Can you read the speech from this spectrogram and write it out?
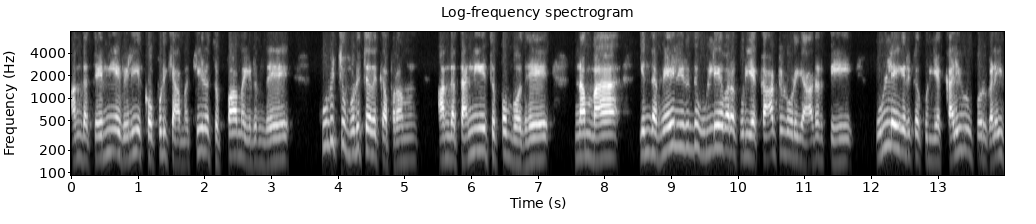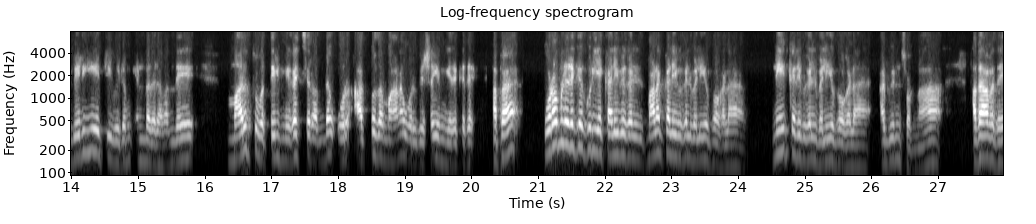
அந்த தண்ணியை வெளியே கொப்பிடிக்காம கீழே துப்பாம இருந்து குடிச்சு முடிச்சதுக்கு அப்புறம் அந்த தண்ணியை துப்பும் போது நம்ம இந்த மேலிருந்து உள்ளே வரக்கூடிய காற்றினுடைய அடர்த்தி உள்ளே இருக்கக்கூடிய கழிவுப் பொருட்களை வெளியேற்றி விடும் என்பதுல வந்து மருத்துவத்தில் மிகச்சிறந்த ஒரு அற்புதமான ஒரு விஷயம் இருக்குது. அப்ப உடம்புல இருக்கக்கூடிய கழிவுகள் மலக்கழிவுகள் வெளியே போகல நீர்க்கழிவுகள் வெளியே போகல அப்படின்னு சொன்னா அதாவது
